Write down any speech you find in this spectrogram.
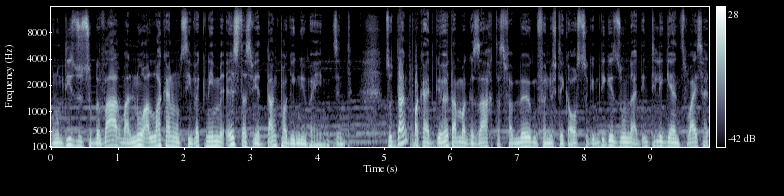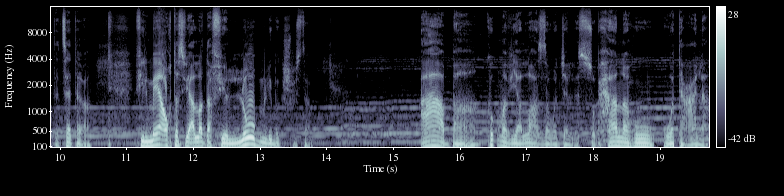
Und um diese zu bewahren, weil nur Allah kann uns die wegnehmen, ist, dass wir dankbar gegenüber ihm sind. Zur Dankbarkeit gehört einmal gesagt, das Vermögen vernünftig auszugeben, die Gesundheit, Intelligenz, Weisheit etc. Vielmehr auch, dass wir Allah dafür loben, liebe Geschwister. Aber guck mal, wie Allah ist, subhanahu wa ta'ala.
